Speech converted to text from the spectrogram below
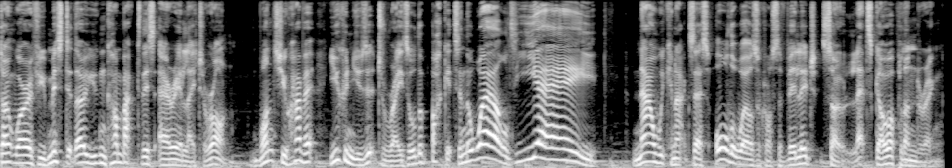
Don't worry if you've missed it though, you can come back to this area later on. Once you have it, you can use it to raise all the buckets in the wells. Yay! Now we can access all the wells across the village, so let's go a plundering.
